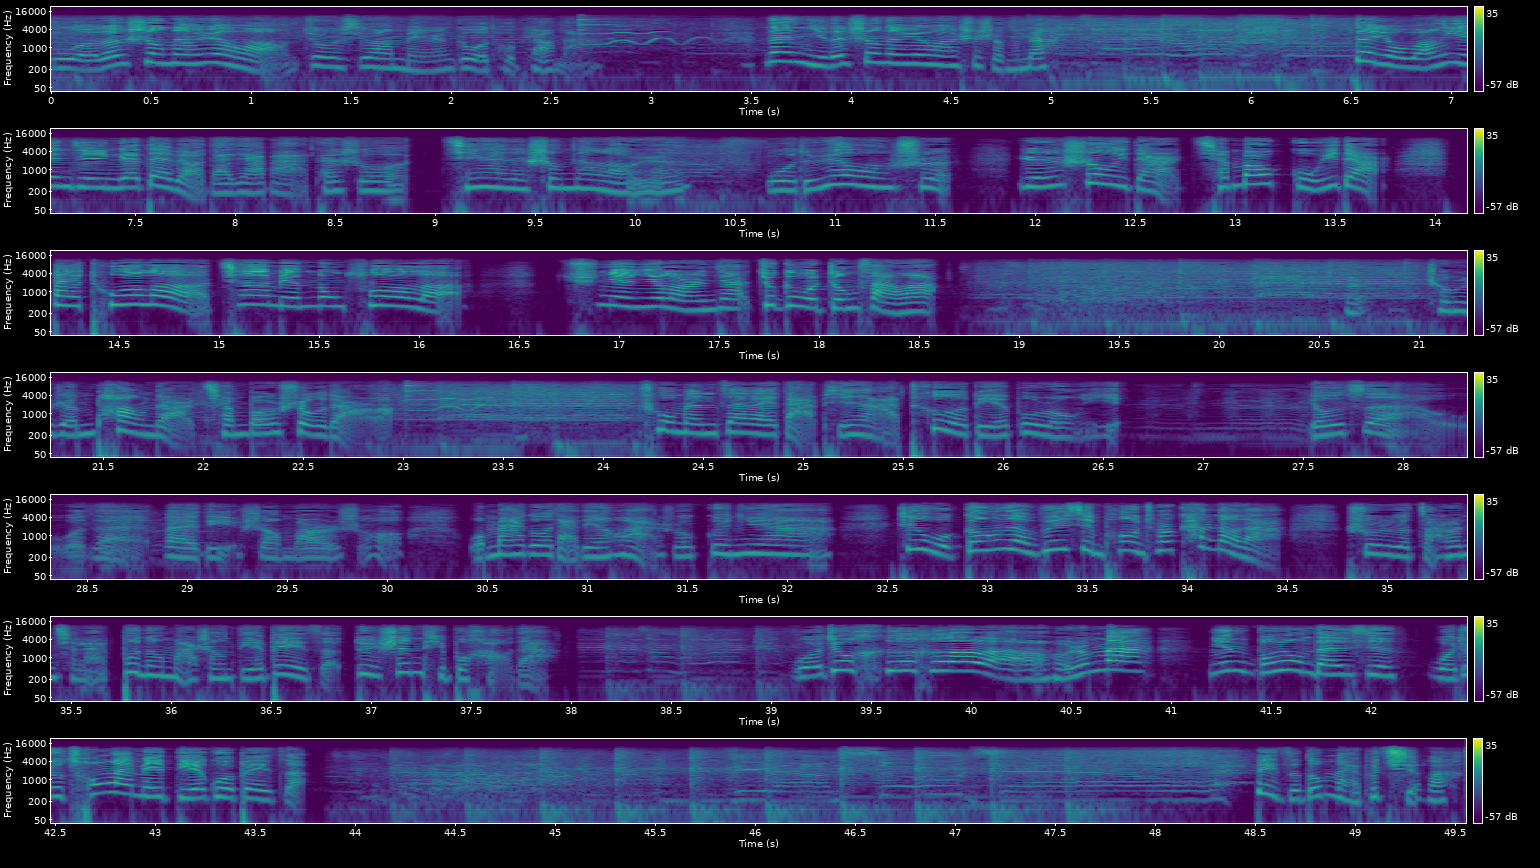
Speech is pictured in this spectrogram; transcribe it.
我的圣诞愿望就是希望每人给我投票嘛。那你的圣诞愿望是什么呢？段友王延杰应该代表大家吧？他说：“亲爱的圣诞老人，我的愿望是人瘦一点，钱包鼓一点，拜托了，千万别弄错了。去年你老人家就给我整反了，成人胖点，钱包瘦点了。出门在外打拼啊，特别不容易。”有一次啊，我在外地上班的时候，我妈给我打电话说：“闺女啊，这个我刚在微信朋友圈看到的，说这个早上起来不能马上叠被子，对身体不好的。”我就呵呵了，我说：“妈，您不用担心，我就从来没叠过被子，被子都买不起了。”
